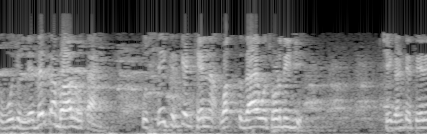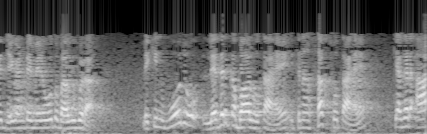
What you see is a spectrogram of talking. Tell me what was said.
تو وہ جو لیدر کا بال ہوتا ہے، اس سے کرکٹ کھیلنا، وقت ضائع وہ چھوڑ دیجیے چھ گھنٹے تیرے، چھ گھنٹے میرے، وہ تو بازو برا لیکن وہ جو لیدر کا بال ہوتا ہے، اتنا سخت ہوتا ہے کہ اگر آ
